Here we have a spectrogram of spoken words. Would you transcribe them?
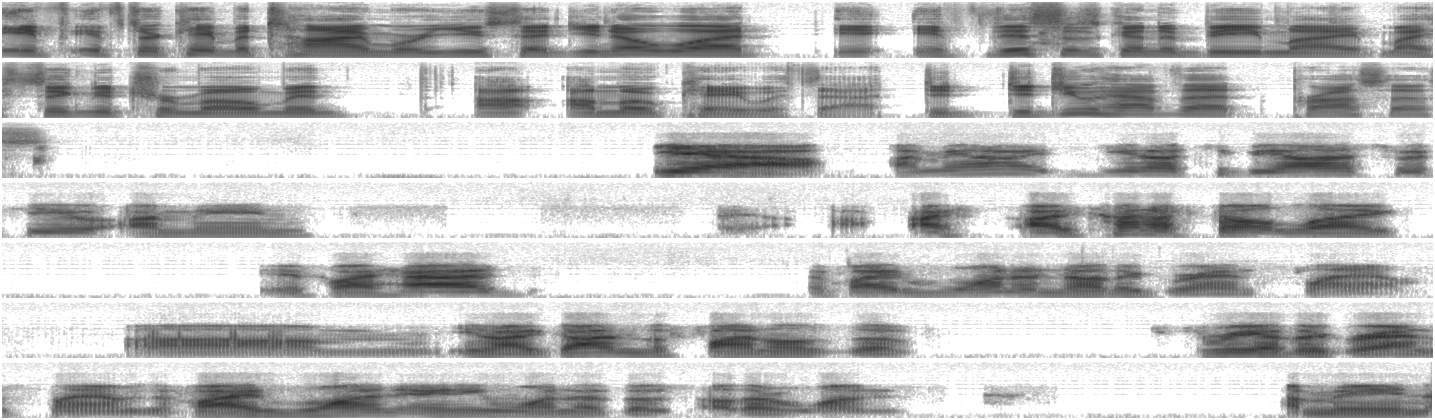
if if there came a time where you said, you know what, if, if this is going to be my my signature moment, I, am okay with that. Did did you have that process? Yeah, I mean, I you know, to be honest with you, I mean, I I kind of felt like if I had if I'd won another Grand Slam, um, you know, I'd gotten the finals of three other Grand Slams. If I had won any one of those other ones, I mean,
